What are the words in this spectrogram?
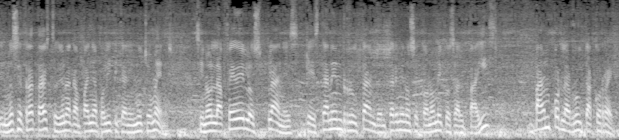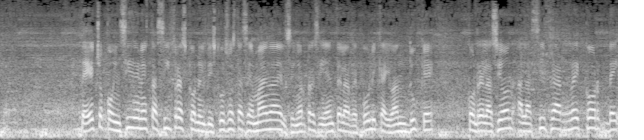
y no se trata esto de una campaña política ni mucho menos, sino la fe de los planes que están enrutando en términos económicos al país, van por la ruta correcta. De hecho, coinciden estas cifras con el discurso esta semana del señor presidente de la República, Iván Duque, con relación a la cifra récord de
